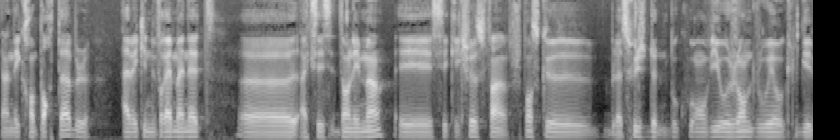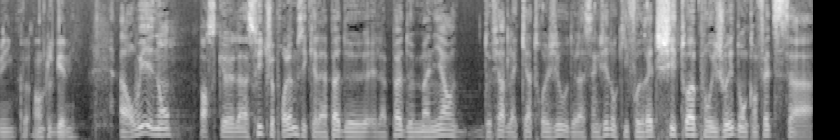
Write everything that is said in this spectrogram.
un écran portable avec une vraie manette euh, accessi- dans les mains et c'est quelque chose enfin je pense que la Switch donne beaucoup envie aux gens de jouer au cloud gaming quoi, en cloud gaming. Alors oui et non. Parce que la Switch, le problème, c'est qu'elle a pas de, elle a pas de manière de faire de la 4G ou de la 5G, donc il faudrait être chez toi pour y jouer. Donc en fait, ça,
